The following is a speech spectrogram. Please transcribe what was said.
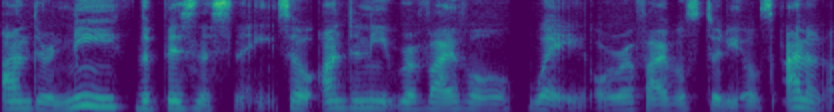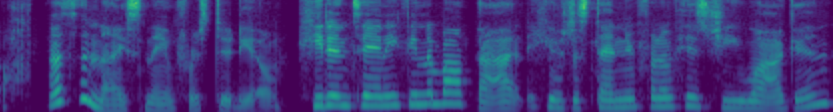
underneath the business name. So underneath Revival Way or Revival Studios. I don't know. That's a nice name for studio. He didn't say anything about that. He was just standing in front of his G Wagon.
